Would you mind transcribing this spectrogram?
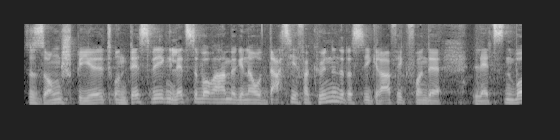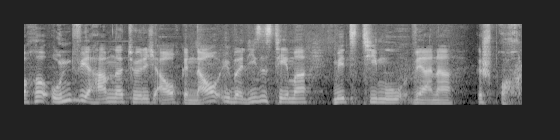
Saison spielt. Und deswegen, letzte Woche haben wir genau das hier verkündet verkündet. Das ist die Grafik von der letzten Woche. Und wir haben natürlich auch genau über dieses Thema mit Timo Werner gesprochen.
